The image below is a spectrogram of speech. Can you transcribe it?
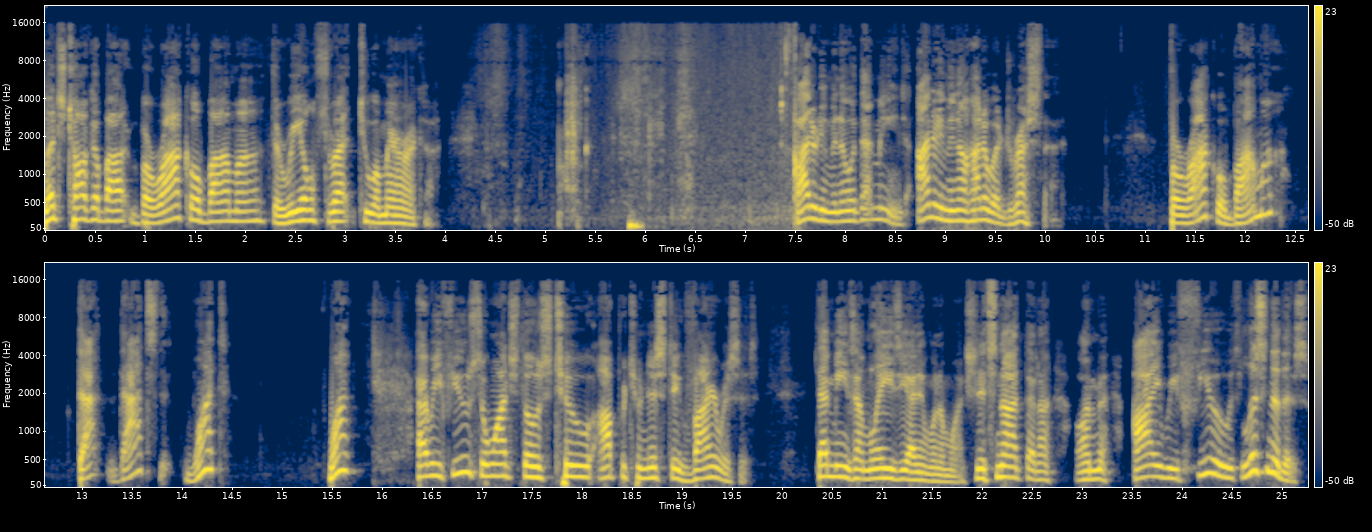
Let's talk about Barack Obama, the real threat to America. I don't even know what that means. I don't even know how to address that. Barack Obama? That that's what? What? I refuse to watch those two opportunistic viruses. That means I'm lazy. I didn't want to watch. It's not that I, I'm. I refuse. Listen to this,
